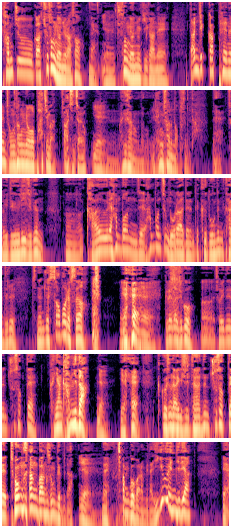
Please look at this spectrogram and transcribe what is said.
다음 주가 추석 연휴라서 네. 예, 추석 연휴 기간에 딴지 카페는 정상 영업하지만 아 진짜요? 예, 음, 행사는 없나 봅니다. 행사는 없습니다. 네, 저희들이 지금 어, 가을에 한 번 이제 한 번쯤 놀아야 되는데 그 노는 카드를 지난주에 써버렸어요. 예. 예. 그래가지고 어, 저희들은 추석 때 그냥 갑니다. 네. 예. 그것은 알기 싫다는 추석 때 정상 방송됩니다. 예. 네, 참고 바랍니다. 이게 웬일이야? 예.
